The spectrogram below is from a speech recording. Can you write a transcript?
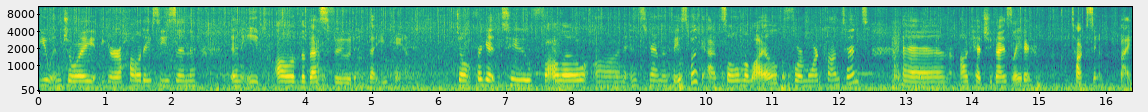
you enjoy your holiday season and eat all of the best food that you can. Don't forget to follow on Instagram and Facebook at Soul in the Wild for more content. And I'll catch you guys later. Talk soon. Bye.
